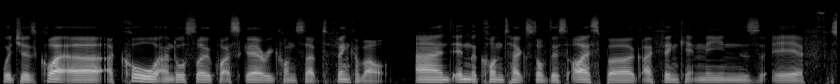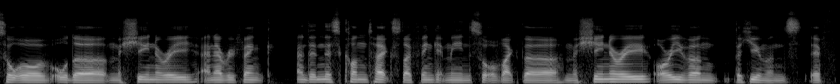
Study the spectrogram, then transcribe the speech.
which is quite a, a cool and also quite a scary concept to think about. And in the context of this iceberg, I think it means if sort of all the machinery and everything. And in this context, I think it means sort of like the machinery or even the humans if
